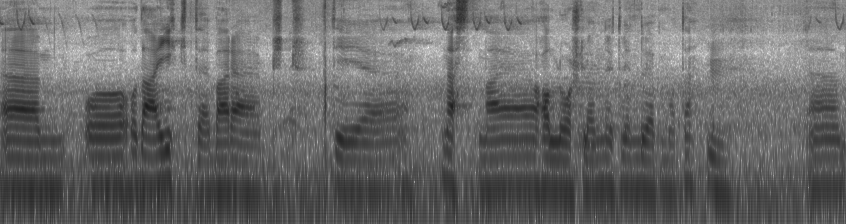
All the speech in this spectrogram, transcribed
Um, og, og der gikk det bare pst, de, eh, nesten ei halvårslønn ut vinduet, på en måte. Um,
